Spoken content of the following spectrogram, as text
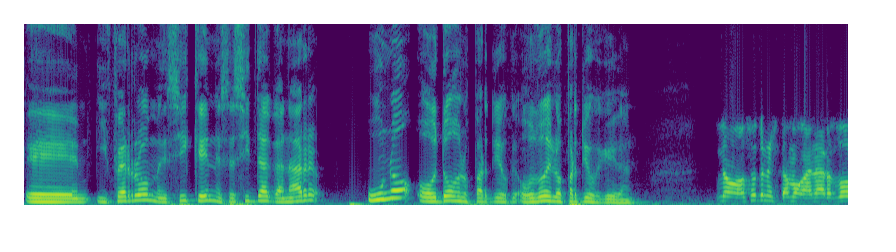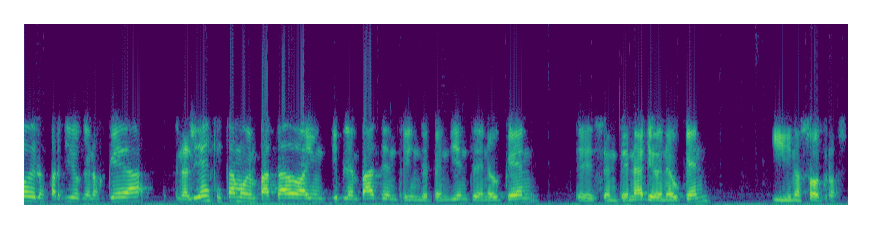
Eh, y Ferro, me decís que necesita ganar uno o dos de los partidos que, o dos de los partidos que quedan. No, nosotros necesitamos ganar dos de los partidos que nos queda. En realidad es que estamos empatados, hay un triple empate entre Independiente de Neuquén, eh, Centenario de Neuquén y nosotros.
